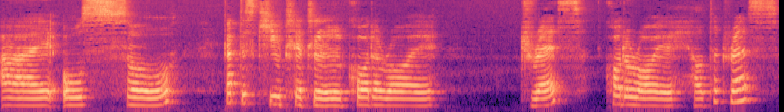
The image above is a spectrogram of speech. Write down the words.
I also Got this cute little corduroy dress, corduroy halter dress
